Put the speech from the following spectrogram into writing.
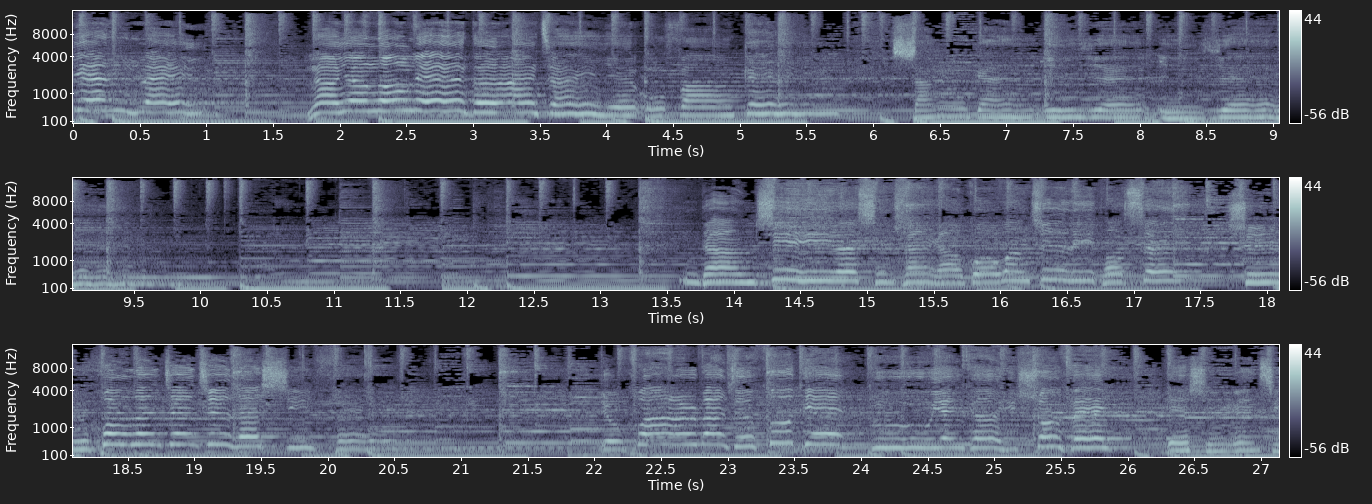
眼泪。那样浓烈的爱再也无法给，伤感一夜一夜。当记忆的线缠绕过往，支离破碎，是慌乱占据了心扉。有花儿伴着蝴蝶，孤雁可以双飞，夜深人静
